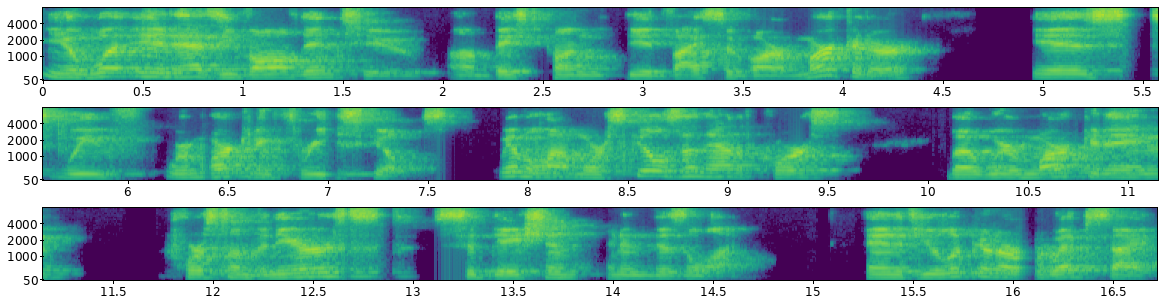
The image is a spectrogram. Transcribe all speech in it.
you know, what it has evolved into, um, based upon the advice of our marketer, is we've we're marketing three skills. We have a lot more skills than that, of course, but we're marketing porcelain veneers, sedation, and Invisalign. And if you look at our website,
